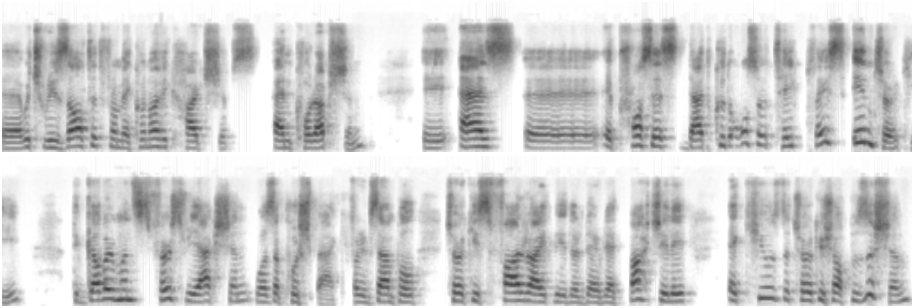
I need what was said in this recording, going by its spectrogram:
uh, which resulted from economic hardships and corruption, as uh, a process that could also take place in Turkey, the government's first reaction was a pushback. For example, Turkey's far right leader, Devlet Bahçeli, accused the Turkish opposition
